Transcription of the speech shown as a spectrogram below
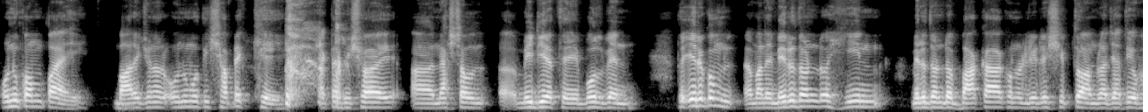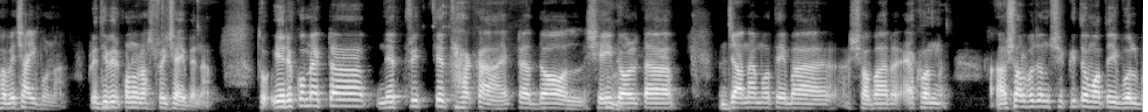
অনুকম্পায় বা আরেকজনের অনুমতি সাপেক্ষে একটা বিষয় ন্যাশনাল মিডিয়াতে বলবেন। তো এরকম মানে মেরুদণ্ডহীন মেরুদণ্ড বাঁকা কোনো লিডারশিপ তো আমরা জাতীয়ভাবে চাইব না। পৃথিবীর কোনো রাষ্ট্রই চাইবে না। তো এরকম একটা নেতৃত্বে থাকা একটা দল সেই দলটা জানা মতে বা সবার এখন সর্বজন স্বীকৃত মতেই বলব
